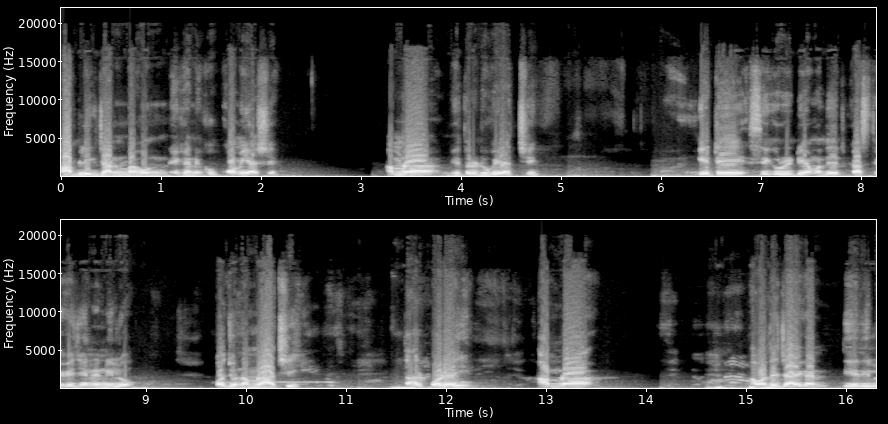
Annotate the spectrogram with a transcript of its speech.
পাবলিক যানবাহন এখানে খুব কমই আসে। আমরা ভেতরে ঢুকে যাচ্ছি। গেটে সিকিউরিটি আমাদের কাছ থেকে জেনে নিল কজন আমরা আছি। তারপরেই আমরা আমাদের জায়গা দিয়ে দিল।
